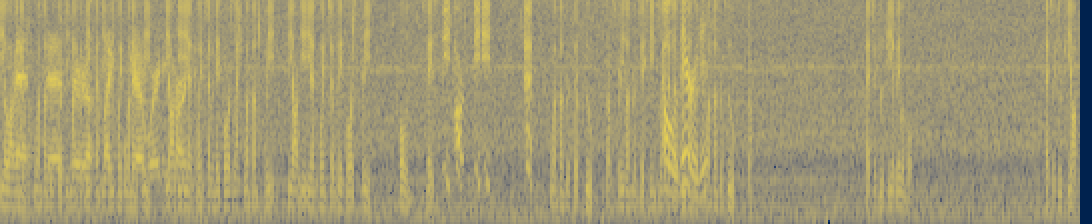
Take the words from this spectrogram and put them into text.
TLR at And, one hundred fifty nine uh, three seventy point like, uh, one where eight do you three. mark BRD at point seven eight four slash one hundred three. BRD at point seven eight four three. Colon space BRD. One hundred fifty two. Plus three hundred sixteen. Oh, there it is. Execute available. Execute on.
